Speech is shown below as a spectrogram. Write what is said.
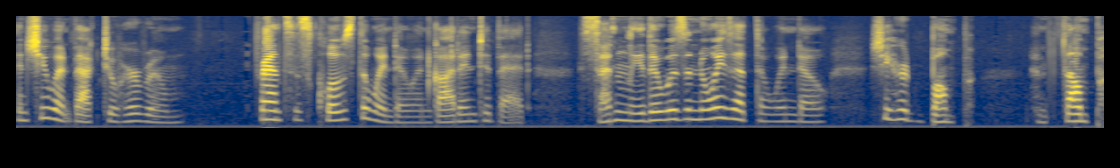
and she went back to her room. Frances closed the window and got into bed. Suddenly there was a noise at the window. She heard bump and thump.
